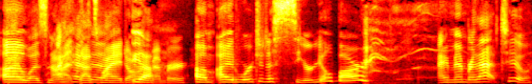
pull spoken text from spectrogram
I Um, was not. had That's to- why I don't yeah. remember. Um, I had worked at a cereal bar. I remember that too.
